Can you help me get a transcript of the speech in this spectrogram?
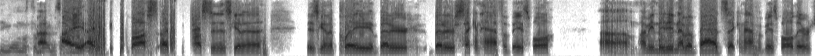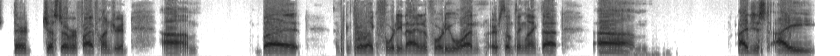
You going with the I, Red Sox? I I think Boston. I think Boston is gonna is gonna play a better better second half of baseball. Um, I mean, they didn't have a bad second half of baseball. They were they're just over 500, um, but I think they're like 49 and 41 or something like that. Um, I just I,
